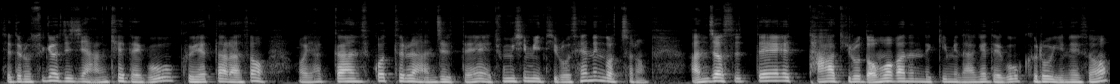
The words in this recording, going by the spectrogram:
제대로 숙여지지 않게 되고 그에 따라서 어, 약간 스쿼트를 앉을 때 중심이 뒤로 새는 것처럼 앉았을 때 다 뒤로 넘어가는 느낌이 나게 되고 그로 인해서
